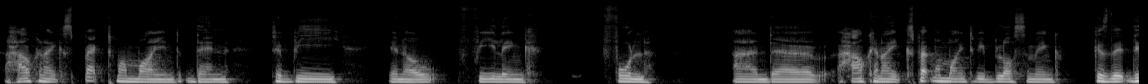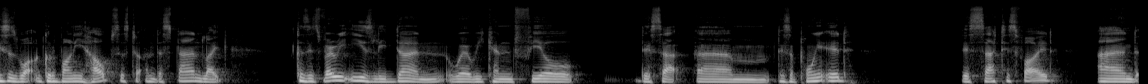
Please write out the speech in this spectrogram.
So how can I expect my mind then to be, you know, feeling full, and uh, how can I expect my mind to be blossoming? Because this is what Gurbani helps us to understand, like, because it's very easily done where we can feel dis- um, disappointed dissatisfied and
